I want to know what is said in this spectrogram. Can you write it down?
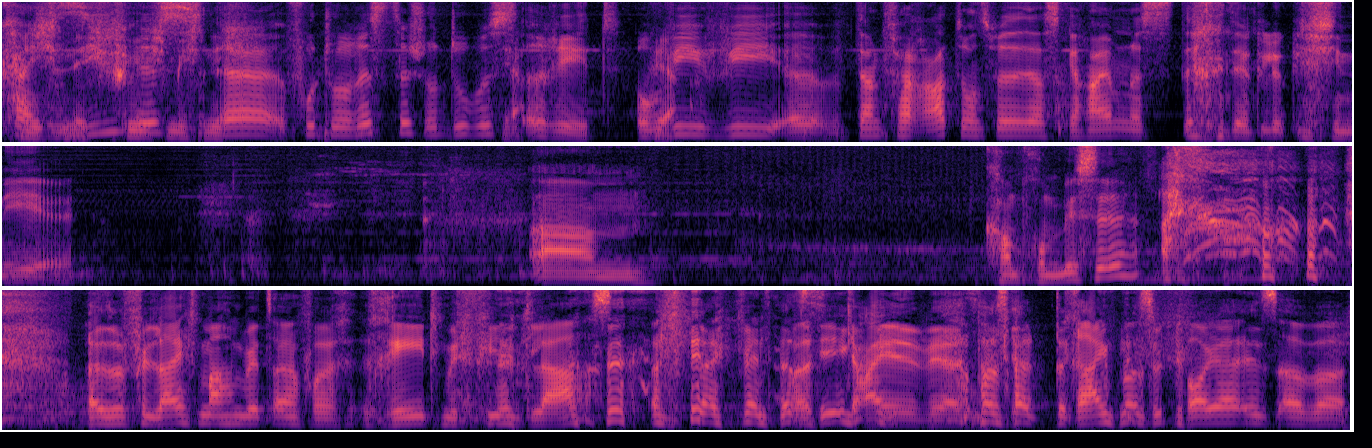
kann ich nicht, fühle ich mich nicht. Äh, futuristisch und du bist Ja. Red. Und Ja. wie, wie, äh, dann verrate uns bitte das Geheimnis der glücklichen Ehe. Ähm, Kompromisse. also vielleicht machen wir jetzt einfach Red mit viel Glas. Vielleicht, wenn das Was geil wär. Was halt dreimal so teuer ist, aber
